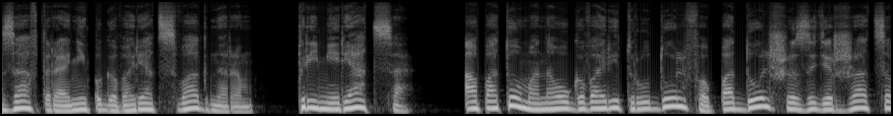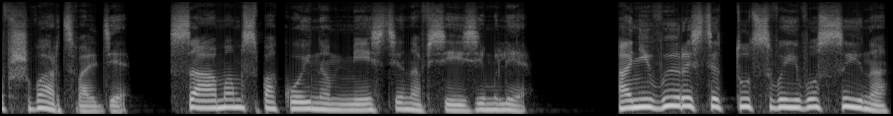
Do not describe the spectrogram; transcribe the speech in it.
Завтра они поговорят с Вагнером, примирятся, а потом она уговорит Рудольфа подольше задержаться в Шварцвальде, самом спокойном месте на всей земле. Они вырастят тут своего сына,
